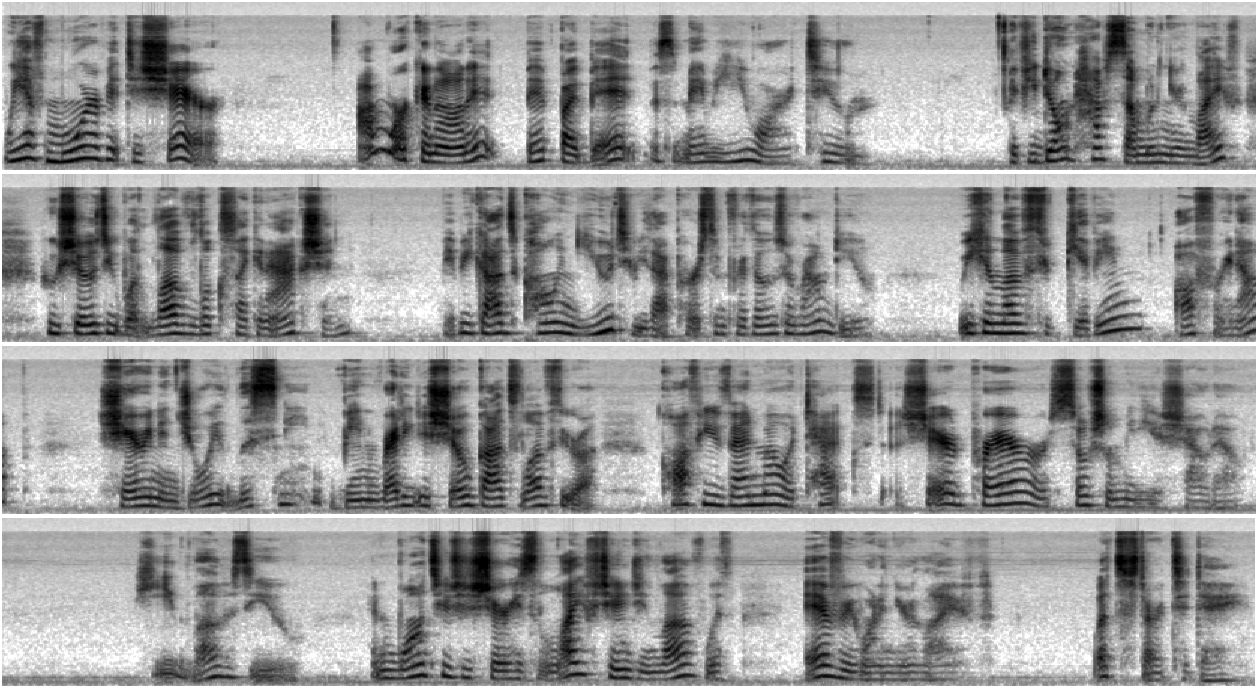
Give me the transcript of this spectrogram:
we have more of it to share. I'm working on it bit by bit, as maybe you are too. If you don't have someone in your life who shows you what love looks like in action, maybe God's calling you to be that person for those around you. We can love through giving, offering up, sharing in joy, listening, being ready to show God's love through a coffee, Venmo, a text, a shared prayer, or a social media shout out. He loves you and wants you to share his life changing love with everyone in your life. Let's start today.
